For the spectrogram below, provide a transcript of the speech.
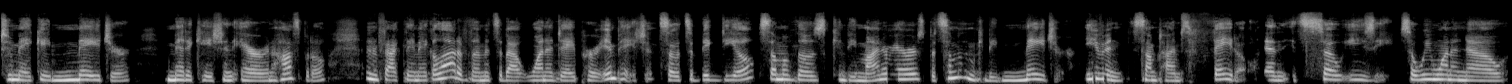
to make a major medication error in a hospital. And in fact, they make a lot of them. It's about one a day per inpatient. So it's a big deal. Some of those can be minor errors, but some of them can be major, even sometimes fatal. And it's so easy. So we want to know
